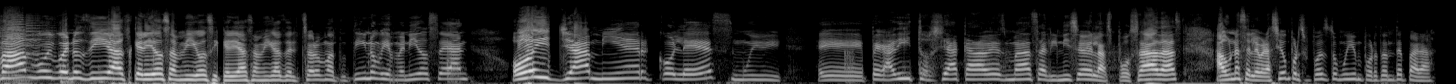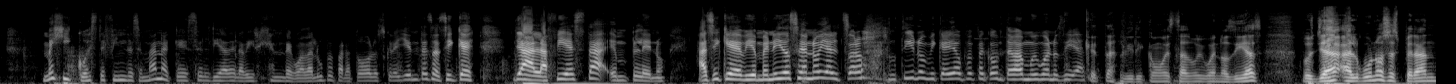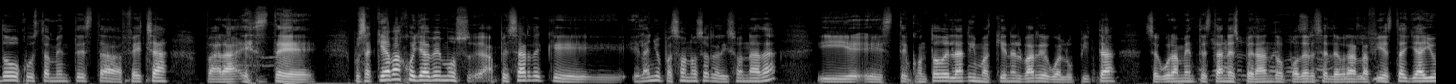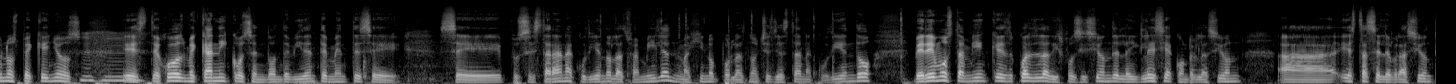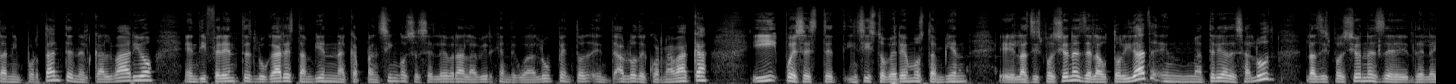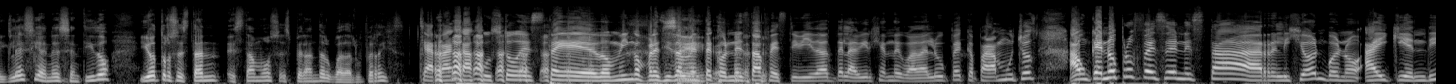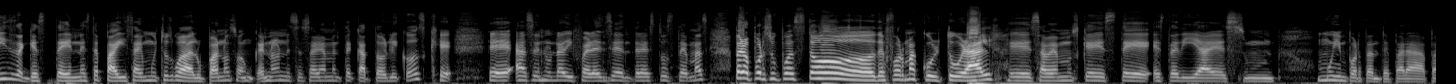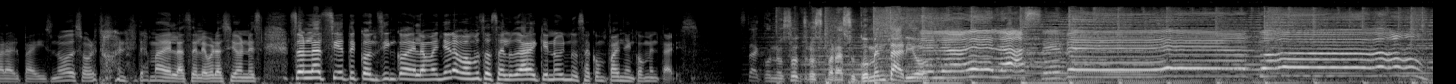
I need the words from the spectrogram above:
va? Muy buenos días, queridos amigos y queridas amigas del Choro Matutino. Bienvenidos sean hoy ya miércoles, muy eh, pegaditos ya cada vez más al inicio de las posadas, a una celebración, por supuesto, muy importante para México este fin de semana, que es el Día de la Virgen de Guadalupe para todos los creyentes. Así que ya la fiesta en pleno. Así que bienvenidos sean hoy al Zoro Matutino, mi querido Pepe, ¿cómo te va? Muy buenos días. ¿Qué tal, Viri? ¿Cómo estás? Muy buenos días. Pues ya algunos esperando justamente esta fecha para este pues aquí abajo ya vemos, a pesar de que el año pasado no se realizó nada, y este con todo el ánimo aquí en el barrio de Gualupita, seguramente están esperando poder celebrar la fiesta. Ya hay unos pequeños este juegos mecánicos en donde evidentemente se, se pues estarán acudiendo las familias, me imagino por las noches ya están acudiendo. Veremos también qué, cuál es la disposición de la iglesia con relación a esta celebración tan importante en el Calvario, en diferentes lugares, también en Acapancingo se celebra la Virgen de Guadalupe, entonces hablo de Cuernavaca y pues este insisto veremos también eh, las disposiciones de la autoridad en materia de salud, las disposiciones de, de, la iglesia en ese sentido y otros están estamos esperando al Guadalupe Reyes. Que arranca justo este domingo precisamente sí. con esta festividad de la Virgen de Guadalupe que para muchos, aunque no profesen esta religión, bueno, hay quien dice que este, en este país hay muchos guadalupanos, aunque no necesariamente católicos, que eh, hacen una diferencia entre estos temas, pero por supuesto de forma cultural eh, sabemos que este, este día es un, muy importante para, para el país, ¿no? Sobre todo en el tema de las celebraciones. Son las siete con cinco de la mañana, vamos a saludar a quien hoy nos acompaña en comentarios. Está con nosotros para su comentario.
